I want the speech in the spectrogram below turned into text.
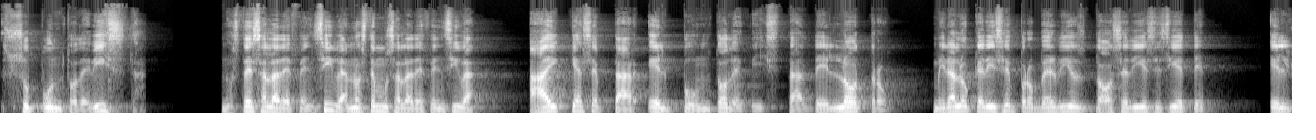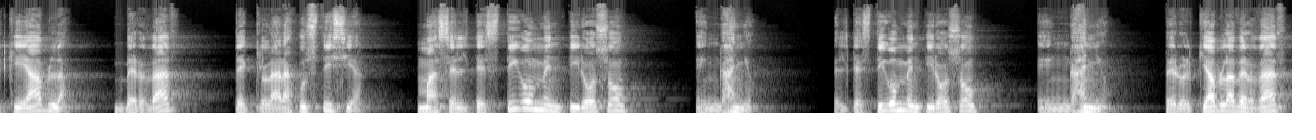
su punto de vista. No estés a la defensiva, no estemos a la defensiva. Hay que aceptar el punto de vista del otro. Mira lo que dice Proverbios 12, 17. El que habla verdad declara justicia, mas el testigo mentiroso engaño. El testigo mentiroso, engaño, pero el que habla verdad,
